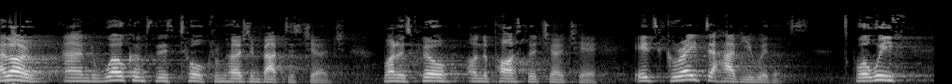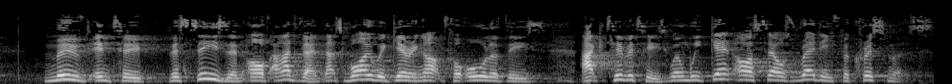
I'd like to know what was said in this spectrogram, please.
Hello and welcome to this talk from Hersham Baptist Church. My name is Phil, I'm the pastor of the church here. It's great to have you with us. Well, we've moved into the season of Advent. That's why we're gearing up for all of these activities when we get ourselves ready for Christmas.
